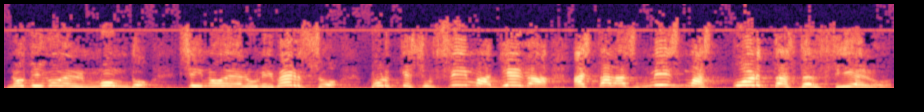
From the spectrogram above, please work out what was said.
no digo del mundo, sino del universo, porque su cima llega hasta las mismas puertas del cielo.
